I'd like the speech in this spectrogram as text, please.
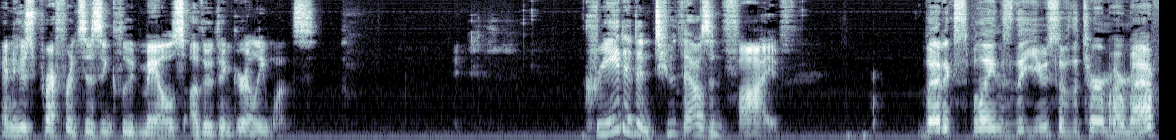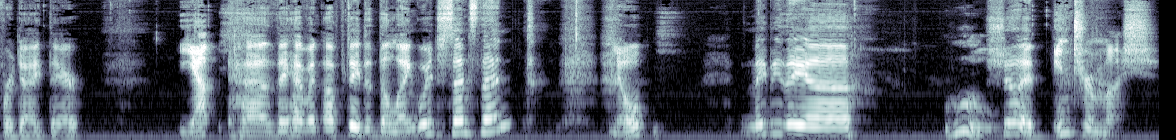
and whose preferences include males other than girly ones. Created in 2005. that explains the use of the term hermaphrodite. There, Yep. uh, they haven't updated the language since then. Nope. Maybe they uh Ooh. should. Intermush.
